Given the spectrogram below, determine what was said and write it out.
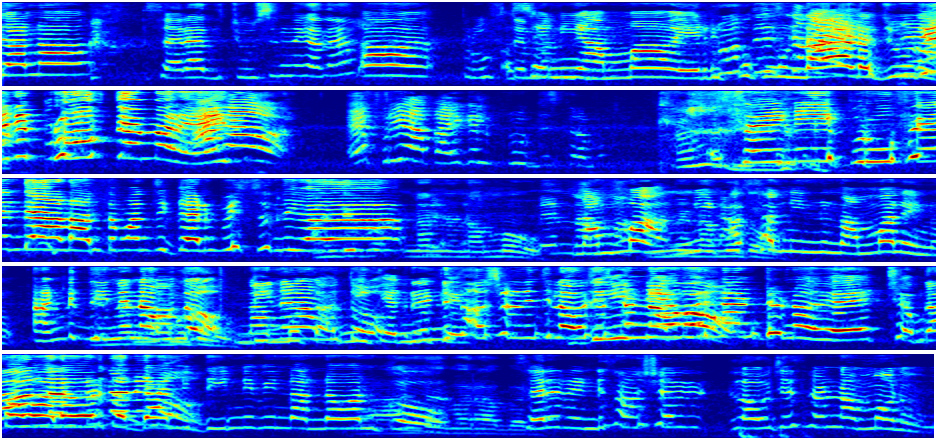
దానా? సరే అది చూసింది కదా. అసలు నీ అమ్మ ఎరుపుకుండా చూడు ప్రూఫ్ తెమ్మని ఏ ప్రియా పైకి వెళ్ళి ప్రూఫ్ తీసుకురా అసలు నీ ప్రూఫ్ ఏంది? ఆడ అంత మంచి కనిపిస్తుంది కదా. నన్ను నమ్మవు. నమ్మ. అసలు నిన్ను నమ్మ నేను. అంటే దీన్ని నమ్ముతావు. దీన్ని రెండు సంవత్సరాల నుంచి లవ్ దీన్ని చేస్తున్నావు ఎవరిని అంటున్నావే చెంప దాన్ని విని అన్నావు అనుకో. సరే రెండు సంవత్సరాలు లవ్ చేసిన నమ్మవు నువ్వు.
